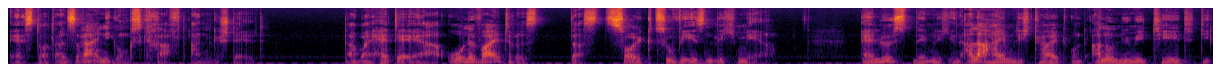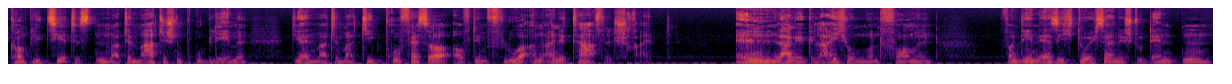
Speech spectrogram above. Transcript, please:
er ist dort als Reinigungskraft angestellt. Dabei hätte er ohne weiteres das Zeug zu wesentlich mehr. Er löst nämlich in aller Heimlichkeit und Anonymität die kompliziertesten mathematischen Probleme, die ein Mathematikprofessor auf dem Flur an eine Tafel schreibt. Ellenlange Gleichungen und Formeln, von denen er sich durch seine Studenten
